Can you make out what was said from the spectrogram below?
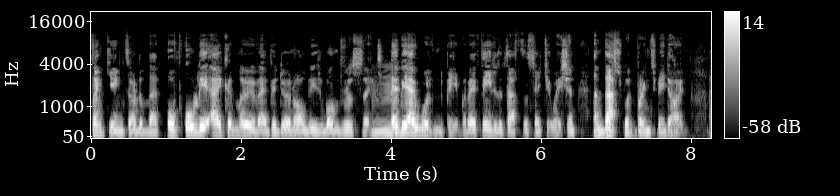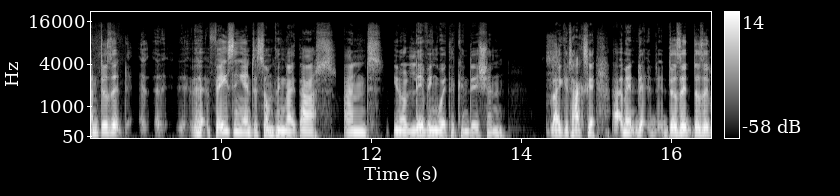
thinking sort of that, if only I could move, I'd be doing all these wondrous things. Mm. Maybe I wouldn't be, but I feel that that's the situation, and that's what brings me down. And does it, uh, uh, facing into something like that and, you know, living with a condition, like a ataxia. I mean, does it does it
